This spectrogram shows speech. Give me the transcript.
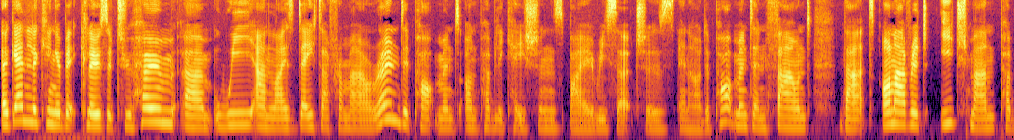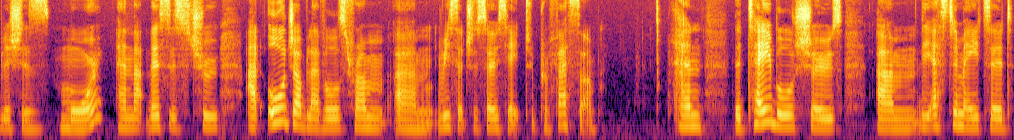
Again, looking a bit closer to home, um, we analyzed data from our own department on publications by researchers in our department and found that on average each man publishes more, and that this is true at all job levels from um, research associate to professor. And the table shows um, the estimated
